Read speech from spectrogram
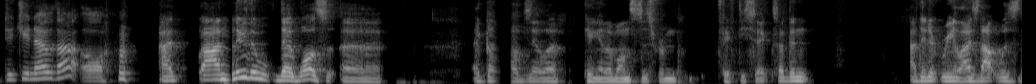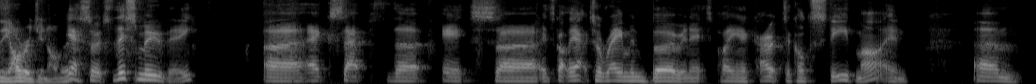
did you know that or I I knew there, there was uh, a Godzilla King of the Monsters from 56. I didn't I didn't realize that was the origin of it. Yeah, so it's this movie uh, except that it's uh, it's got the actor Raymond Burr in it. It's playing a character called Steve Martin. Um,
